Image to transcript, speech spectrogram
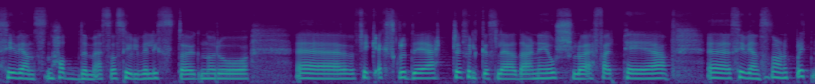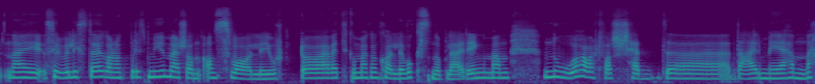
Siv Jensen hadde med seg Sylvi Listhaug når hun eh, fikk ekskludert fylkeslederen i Oslo Frp. Eh, Siv Jensen har nok blitt, Sylvi Listhaug har nok blitt mye mer sånn ansvarliggjort, og jeg vet ikke om jeg kan kalle det voksenopplæring, men noe har i hvert fall skjedd eh, der med henne.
